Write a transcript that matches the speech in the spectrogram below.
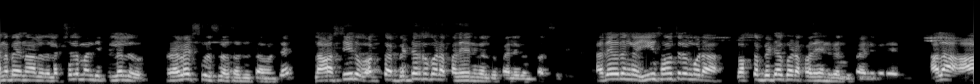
ఎనభై నాలుగు లక్షల మంది పిల్లలు ప్రైవేట్ స్కూల్స్లో చదువుతా ఉంటే లాస్ట్ ఇయర్ ఒక్క బిడ్డకు కూడా పదిహేను వేల రూపాయలు ఇవ్వని పరిస్థితి. అదేవిధంగా ఈ సంవత్సరం కూడా ఒక్క బిడ్డ కూడా పదిహేను వేల రూపాయలు ఇవ్వలేదు. అలా ఆ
